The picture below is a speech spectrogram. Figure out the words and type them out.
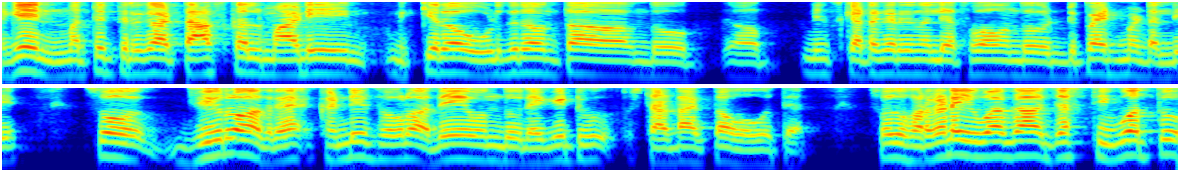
ಅಗೇನ್ ಮತ್ತೆ ತಿರ್ಗಾ ಟಾಸ್ಕಲ್ಲಿ ಮಾಡಿ ಮಿಕ್ಕಿರೋ ಉಳಿದಿರೋಂಥ ಒಂದು ಮೀನ್ಸ್ ಕ್ಯಾಟಗರಿನಲ್ಲಿ ಅಥವಾ ಒಂದು ಡಿಪಾರ್ಟ್ಮೆಂಟಲ್ಲಿ ಸೊ ಜೀರೋ ಆದರೆ ಖಂಡಿತವಾಗ್ಲೂ ಅದೇ ಒಂದು ನೆಗೆಟಿವ್ ಸ್ಟಾರ್ಟ್ ಆಗ್ತಾ ಹೋಗುತ್ತೆ. ಸೊ ಅದು ಹೊರಗಡೆ ಇವಾಗ ಜಸ್ಟ್ ಇವತ್ತು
